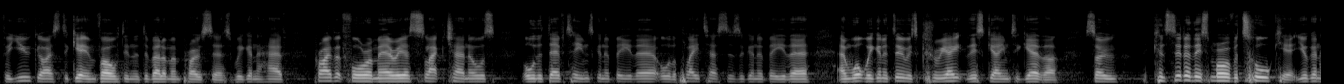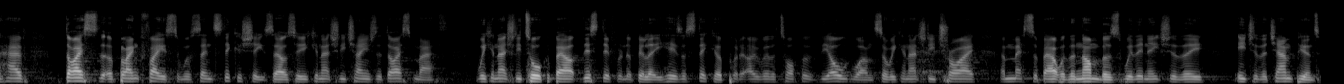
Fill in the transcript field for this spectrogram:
for you guys to get involved in the development process. We're going to have private forum areas, Slack channels, all the dev team's going to be there, all the playtesters are going to be there, and what we're going to do is create this game together. So consider this more of a toolkit. You're going to have dice that are blank faced, and we'll send sticker sheets out so you can actually change the dice math. We can actually talk about this different ability. Here's a sticker, put it over the top of the old one, so we can actually try and mess about with the numbers within each of the each of the champions.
